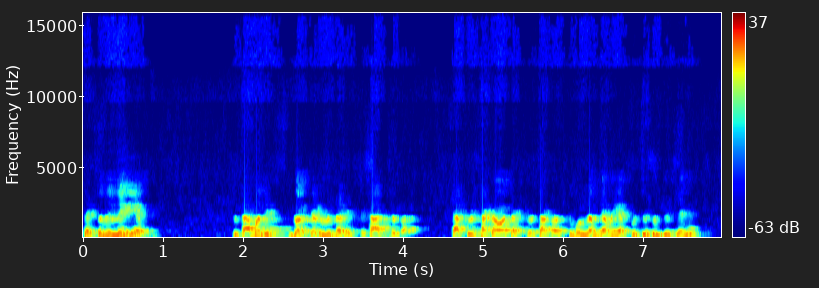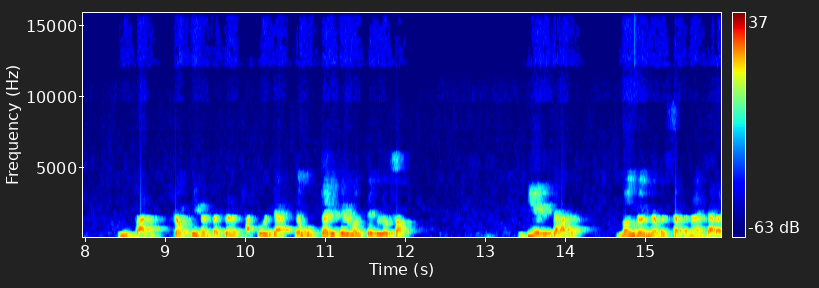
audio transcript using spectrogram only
পেছনে লেগে আছে। তা আমাদের দরকার হলো তার একটু সাহায্য করা। তারপর সাকাওয়াত একটু সাকাওয়াতকে বললাম যে আমি এক কিছু শুনতে চাই না। সব এটার পেছনে অমুক তারিখের মধ্যে এগুলো সব দিয়ে দিতে হবে। বন্দর ব্যবস্থাপনার যারা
